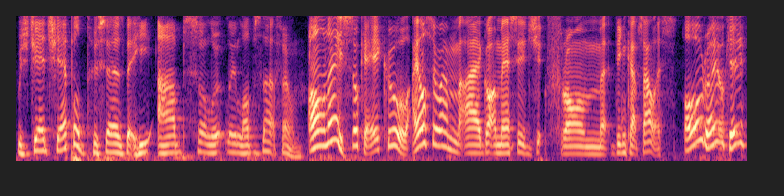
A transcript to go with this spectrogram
was Jed Shepherd, who says that he absolutely loves that film. Oh, nice. Okay, cool. I also um, I got a message from Dean Capsalis All right, okay.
